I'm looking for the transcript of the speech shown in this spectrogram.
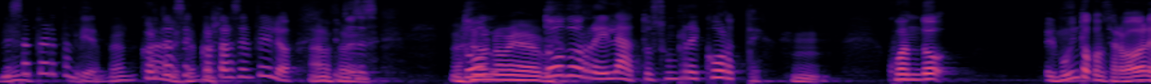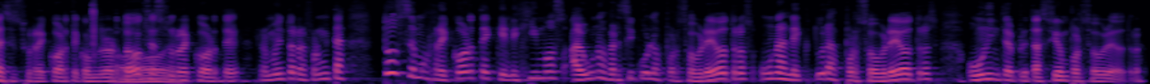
¿También? saper también. Ah, Cortarse, cortarse el pelo. Ah, no. Entonces, todo, no me- todo relato es un recorte. Mm. Cuando el movimiento conservador hace su recorte, cuando el ortodoxo hace su recorte, el movimiento reformista, todos hacemos recorte que elegimos algunos versículos por sobre otros, unas lecturas por sobre otros o una interpretación por sobre otro.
